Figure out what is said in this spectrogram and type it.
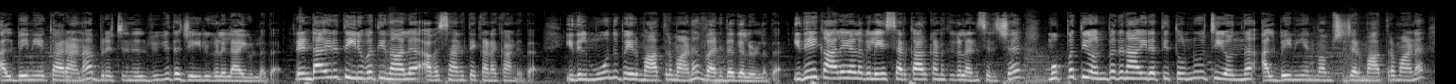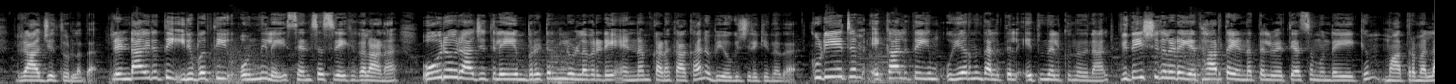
അൽബേനിയക്കാരാണ് ബ്രിട്ടനിൽ വിവിധ ജയിലുകളിലായുള്ളത്. രണ്ടായിരത്തി ഇരുപത്തിനാല് അവസാനത്തെ കണക്കാണിത്. ഇതിൽ മൂന്ന് പേർ മാത്രമാണ് വനിതകളുള്ളത്. ഇതേ കാലയളവിലെ സർക്കാർ കണക്കുകൾ അനുസരിച്ച് മുപ്പത്തിയൊൻപതിനായിരത്തി തൊണ്ണൂറ്റിയൊന്ന് അൽബേനിയൻ വംശജർ മാത്രമാണ് രാജ്യത്തുള്ളത്. രണ്ടായിരത്തി ഇരുപത്തി ഒന്നിലെ സെൻസസ് രേഖകളാണ് ഓരോ രാജ്യത്തിലെയും ബ്രിട്ടനിലുള്ളവരുടെ എണ്ണം കണക്കാക്കാൻ ഉപയോഗിച്ചിരിക്കുന്നത്. കുടിയേറ്റം എക്കാലത്തെയും ഉയർന്ന തലത്തിൽ എത്തി നിൽക്കുന്നതിനാൽ വിദേശികളുടെ യഥാർത്ഥ എണ്ണത്തിൽ വ്യത്യാസമുണ്ടേക്കും മാത്രമല്ല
